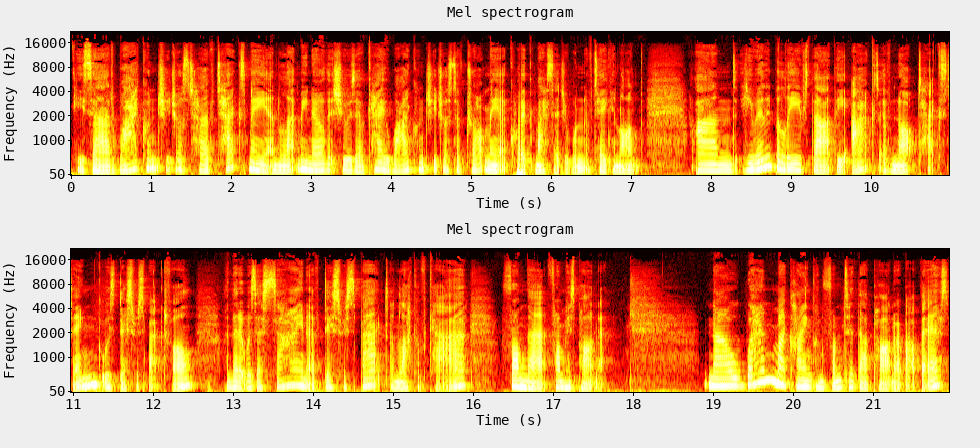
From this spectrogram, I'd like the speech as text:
he said, Why couldn't she just have texted me and let me know that she was okay? Why couldn't she just have dropped me a quick message? It wouldn't have taken long. And he really believed that the act of not texting was disrespectful and that it was a sign of disrespect and lack of care from their from his partner. Now, when my client confronted their partner about this,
